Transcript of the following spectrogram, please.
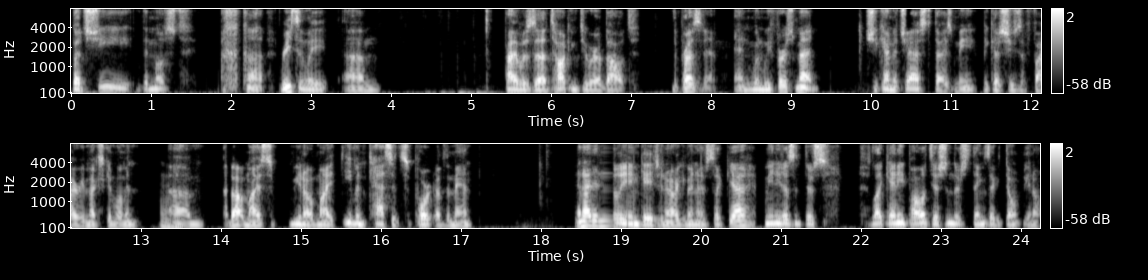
But she, the most recently, um, I was uh, talking to her about the president, and when we first met, she kind of chastised me because she's a fiery Mexican woman Mhm. um, about my, you know, my even tacit support of the man. And I didn't really engage in an argument. I was like, yeah, I mean, he doesn't, there's like any politician, there's things that don't, you know,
